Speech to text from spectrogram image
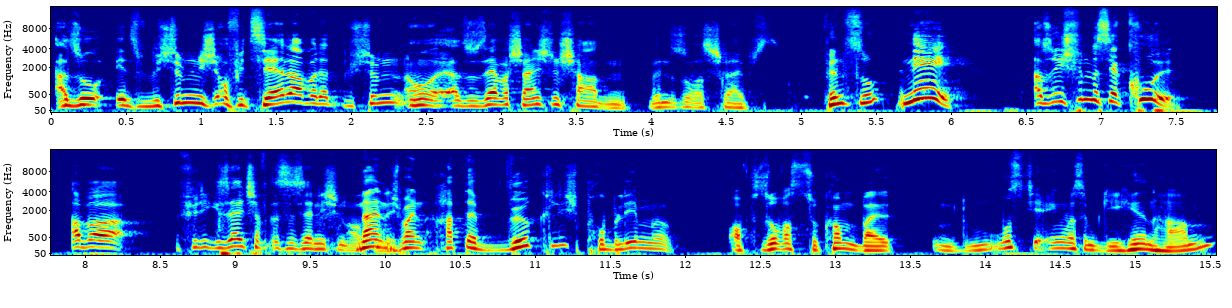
also jetzt bestimmt nicht offiziell, aber der hat bestimmt, oh, also sehr wahrscheinlich einen Schaden, wenn du sowas schreibst. Findest du? Nee, also ich finde das ja cool, aber für die Gesellschaft ist das ja nicht in Ordnung. Nein, ich meine, hat er wirklich Probleme, auf sowas zu kommen? Weil du musst ja irgendwas im Gehirn haben,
